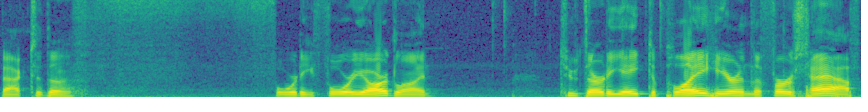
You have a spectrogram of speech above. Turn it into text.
Back to the 44 yard line. 238 to play here in the first half.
